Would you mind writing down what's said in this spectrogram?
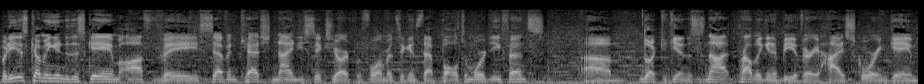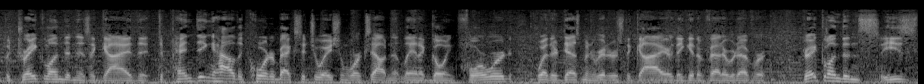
But he is coming into this game off of a seven catch, 96 yard performance against that Baltimore defense. Um, look, again, this is not probably going to be a very high scoring game, but Drake London is a guy that, depending how the quarterback situation works out in Atlanta going forward, whether Desmond Ridder's the guy or they get a vet or whatever, Drake London's he's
